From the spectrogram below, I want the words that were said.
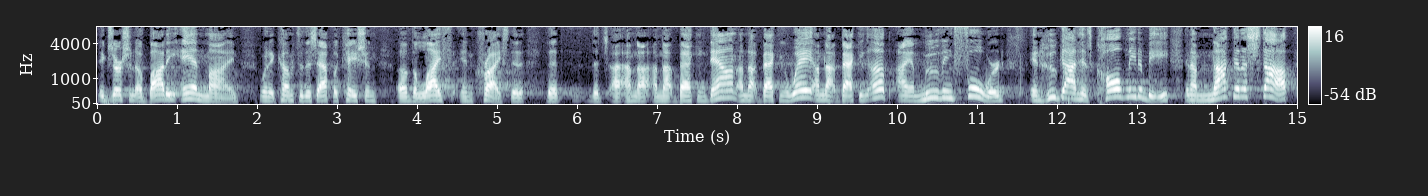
exertion of body and mind when it comes to this application of the life in Christ. That, that, that I'm, not, I'm not backing down, I'm not backing away, I'm not backing up. I am moving forward in who God has called me to be, and I'm not going to stop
